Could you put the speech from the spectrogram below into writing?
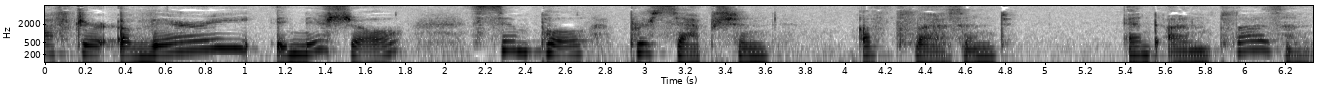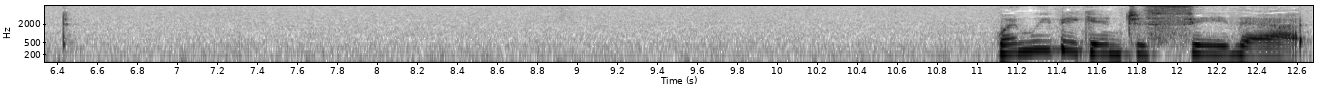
After a very initial, simple perception of pleasant and unpleasant. when we begin to see that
